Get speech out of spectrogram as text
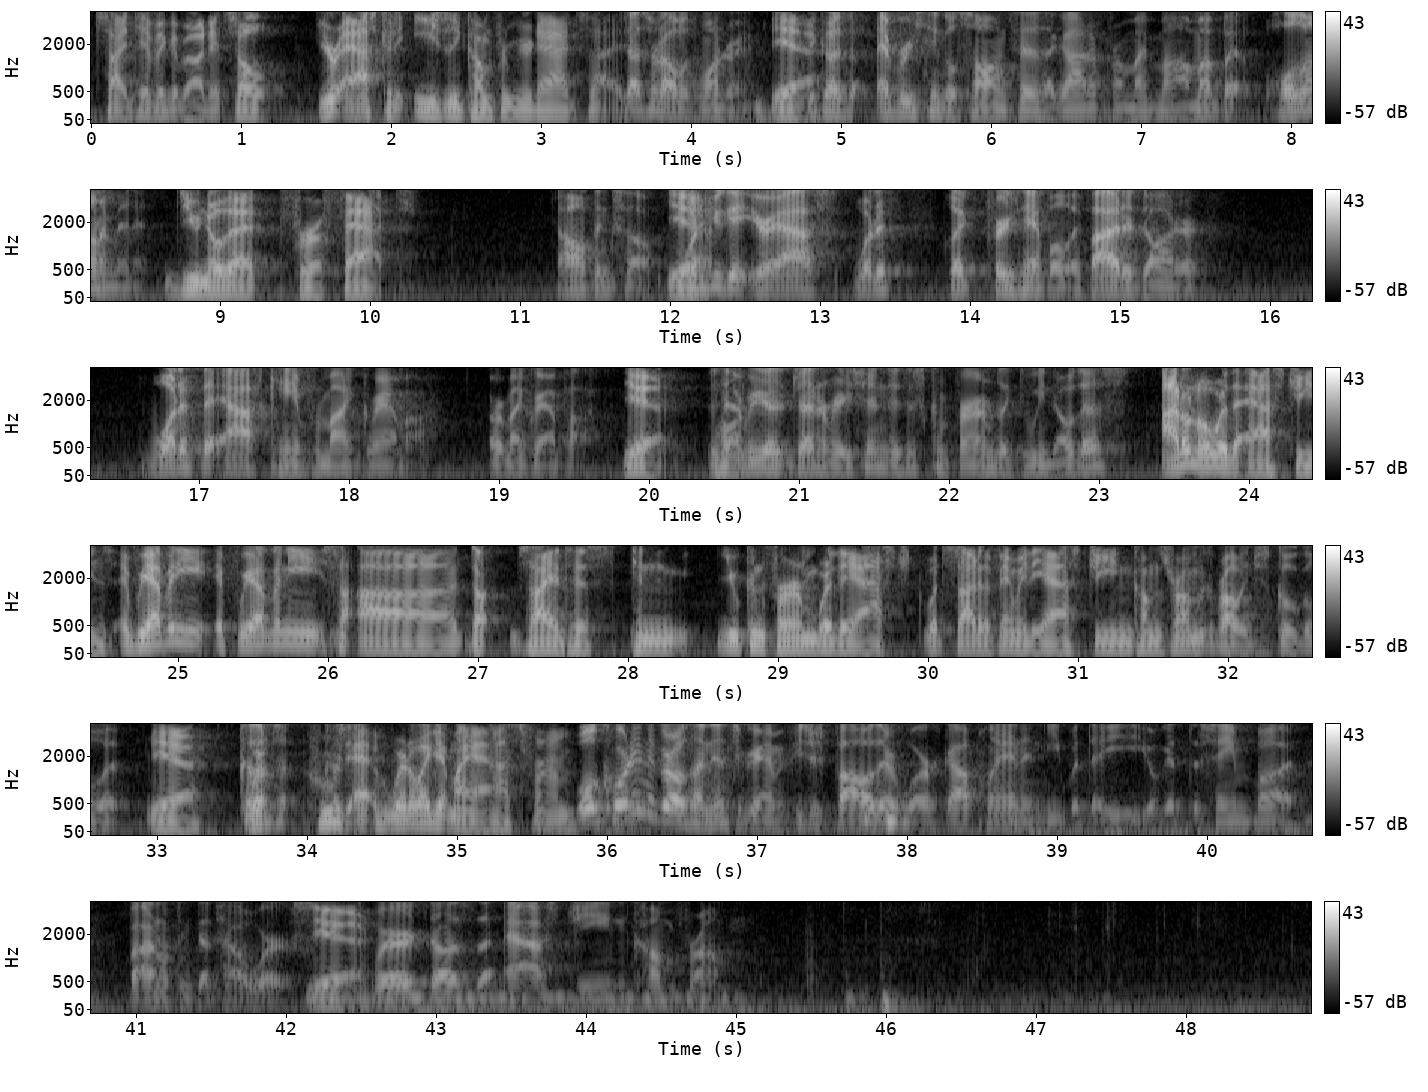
scientific about it. So your ass could easily come from your dad's side. That's what I was wondering. Yeah. Because every single song says I got it from my mama, but hold on a minute. Do you know that for a fact? I don't think so. Yeah. What if you get your ass? What if, like, for example, if I had a daughter, what if the ass came from my grandma or my grandpa? Yeah. Is every generation? Is this confirmed? Like, do we know this? I don't know where the ass genes. If we have any, if we have any uh, scientists, can you confirm where the ass, what side of the family the ass gene comes from? We could probably just Google it. Yeah. Where, t- who's 'cause- a, where do I get my ass from? Well, according to girls on Instagram, if you just follow their workout plan and eat what they eat, you'll get the same butt. But I don't think that's how it works. Yeah. Where does the ass gene come from?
